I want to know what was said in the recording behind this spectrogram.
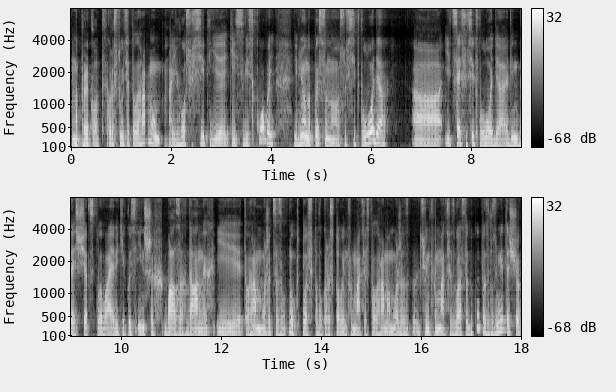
Наприклад, користується телеграмом, а його сусід є якийсь військовий, і в нього написано сусід Володя. А, і цей сусід Володя він десь ще вспливає в якихось інших базах даних, і Телеграм може це ну, хтось, хто використовує інформацію з Телеграма, може цю інформацію звести докупи, зрозуміти, що,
